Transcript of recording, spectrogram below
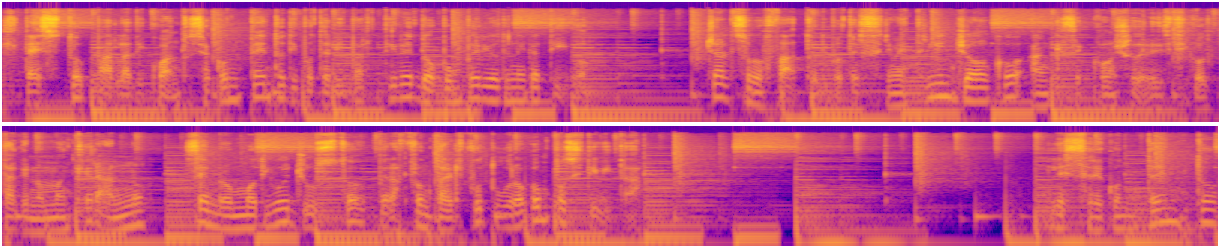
Il testo parla di quanto sia contento di poter ripartire dopo un periodo negativo, Già il solo fatto di potersi rimettere in gioco, anche se conscio delle difficoltà che non mancheranno, sembra un motivo giusto per affrontare il futuro con positività. L'essere contento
